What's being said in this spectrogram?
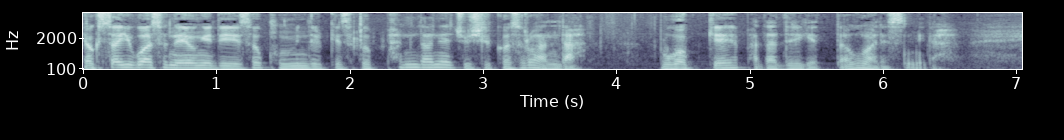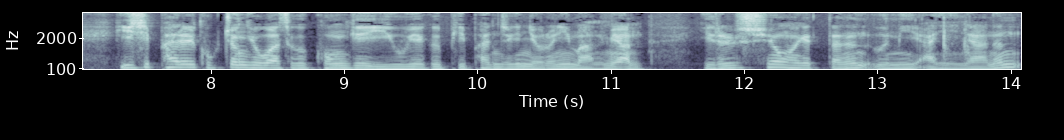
역사 교과서 내용에 대해서 국민들께서 그 판단해 주실 것으로 안다. 무겁게 받아들이겠다고 말했습니다. 28일 국정교과서 그 공개 이후에 그 비판적인 여론이 많으면 이를 수용하겠다는 의미 아니냐는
